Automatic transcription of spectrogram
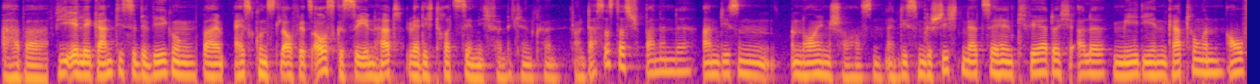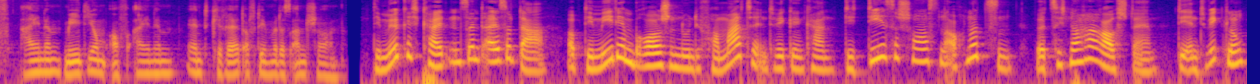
aber wie elegant diese Bewegung beim Eiskunstlauf jetzt ausgesehen hat, werde ich trotzdem nicht vermitteln können. Und das ist das Spannende an diesen neuen Chancen, an diesem Geschichtenerzählen quer durch alle Mediengattungen auf einem Medium, auf einem Endgerät, auf dem wir das anschauen. Die Möglichkeiten sind also da. Ob die Medienbranche nun die Formate entwickeln kann, die diese Chancen auch nutzen, wird sich noch herausstellen. Die Entwicklung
